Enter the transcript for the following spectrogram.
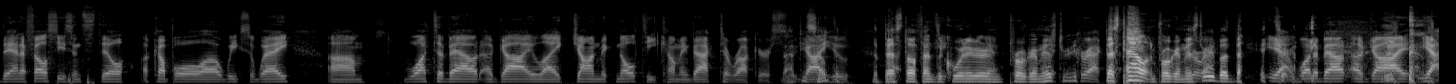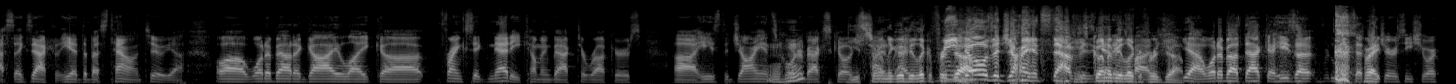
the NFL season still a couple uh, weeks away. Um, what about a guy like John McNulty coming back to Rutgers? That'd a guy something. who the best offensive coordinator in program history. correct. Best talent in program history, Correct. but yeah. certainly- What about a guy? yes, exactly. He had the best talent too. Yeah. Uh, what about a guy like uh, Frank Cignetti coming back to Rutgers? Uh, he's the Giants quarterbacks coach. Mm-hmm. He's certainly gonna be looking for a we job. know the Giants staff He's is gonna be looking fired. for a job. Yeah. What about that guy? He's a lives at Right. the Jersey Shore.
